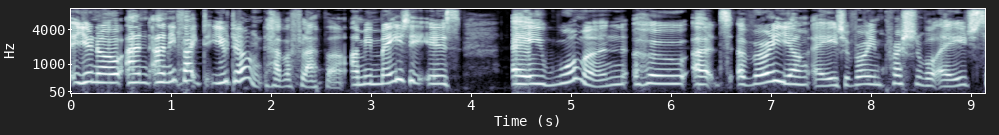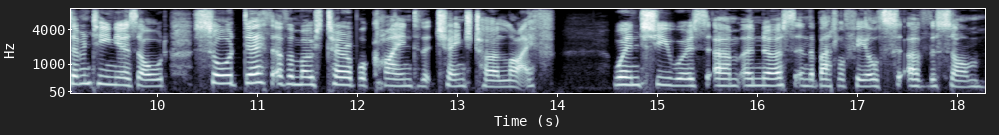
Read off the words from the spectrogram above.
you know, and and in fact, you don't have a flapper. I mean, Maisie is a woman who, at a very young age, a very impressionable age, 17 years old, saw death of a most terrible kind that changed her life when she was um, a nurse in the battlefields of the Somme.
